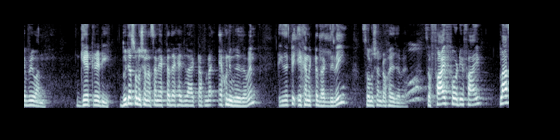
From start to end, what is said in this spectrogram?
every one get ready দুইটা সলিউশন আছে আমি একটা দেখাই দিলাম একটা আপনারা এখনই বুঝে যাবেন। এক্স্যাক্টলি এখানে একটা দাগ দিলেই সলিউশনটা হয়ে যাবে। So five forty five plus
